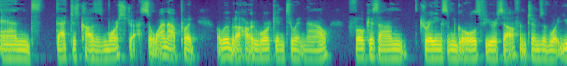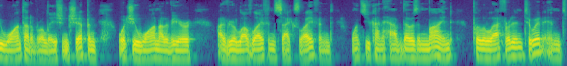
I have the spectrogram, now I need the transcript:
And that just causes more stress. So why not put a little bit of hard work into it now? Focus on creating some goals for yourself in terms of what you want out of a relationship and what you want out of your out of your love life and sex life. And once you kind of have those in mind, put a little effort into it and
